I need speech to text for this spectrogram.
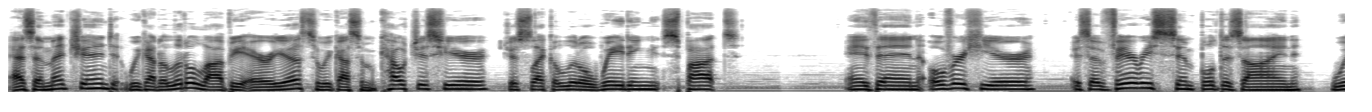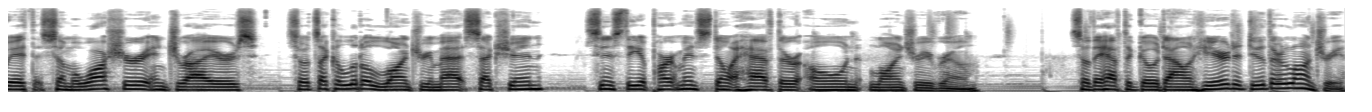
As I mentioned, we got a little lobby area, so we got some couches here, just like a little waiting spot. And then over here is a very simple design with some washer and dryers, so it's like a little laundromat section, since the apartments don't have their own laundry room. So they have to go down here to do their laundry.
